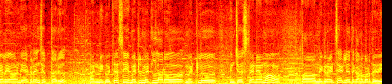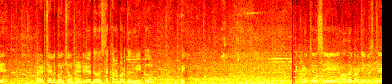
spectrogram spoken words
నిలయం అండి ఎక్కడైనా చెప్తారు. అండ్ మీకు వచ్చేసి మెట్లు మెట్లు దారం మెట్లు నుంచి వస్తేనేమో మీకు రైట్ సైడ్లో అయితే కనపడుతుంది. రైట్ సైడ్లో కొంచెం ఫ్రంట్కి అయితే వస్తే కనపడుతుంది మీకు. ఇక్కడ వచ్చేసి ఆధార్ కార్డు చూపిస్తే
